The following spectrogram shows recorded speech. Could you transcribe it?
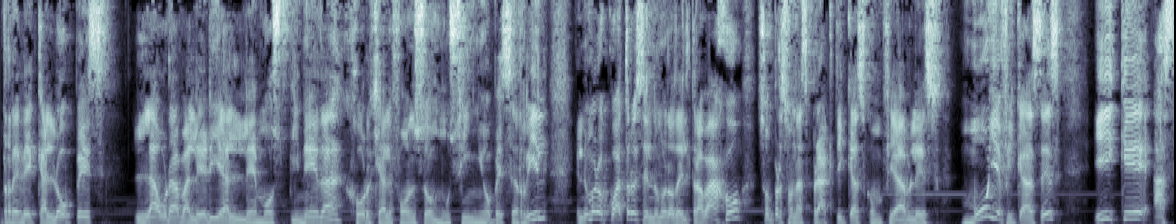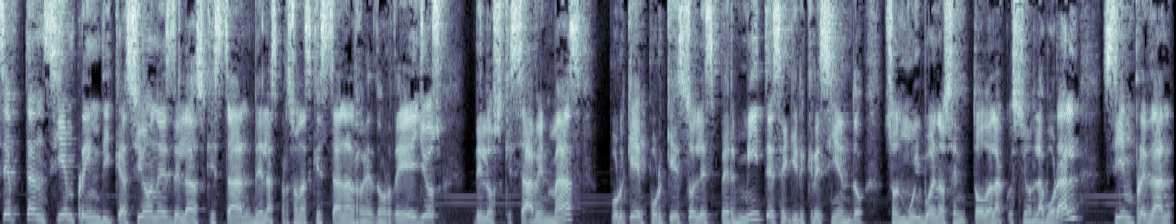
Rebeca López, Laura Valeria Lemos Pineda, Jorge Alfonso Muciño Becerril. El número cuatro es el número del trabajo. Son personas prácticas, confiables, muy eficaces y que aceptan siempre indicaciones de las que están, de las personas que están alrededor de ellos, de los que saben más. ¿Por qué? Porque esto les permite seguir creciendo. Son muy buenos en toda la cuestión laboral, siempre dan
